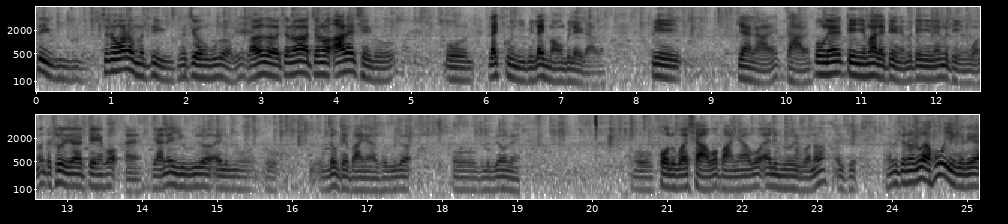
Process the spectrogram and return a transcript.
သိဘူးကျွန်တော်ကတော့မသိဘူးမကြုံဘူးတော့လေ။ဘာလို့လဲဆိုတော့ကျွန်တော်ကကျွန်တော်အားတဲ့ချိန်လို့ဟိုလိုက်ကူညီပြီးလိုက်မောင်းပေးလိုက်တာပဲ။ပြီးရင်ပြန်လာတယ်ဒါပဲပုံလဲတင်ရင်မှလည်းတင်တယ်မတင်ရင်လည်းမတင်ဘူးပေါ့နော်။တချို့တွေကတင်ပေါ့အဲညာနဲ့ယူပြီးတော့အဲ့လိုမျိုးဟို လုတ်တယ်ပါညာဆိုပြီးတော့ဟိုဘယ်လိုပြောမလဲဟို follower ရှာပေါ့ဘာညာပေါ့အဲ့လိုမျိုးတွေပေါ့နော်အဲ့ဒါဒါပေမဲ့ကျွန်တော်တို့ကဟိုးအရင်ကတည်းက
